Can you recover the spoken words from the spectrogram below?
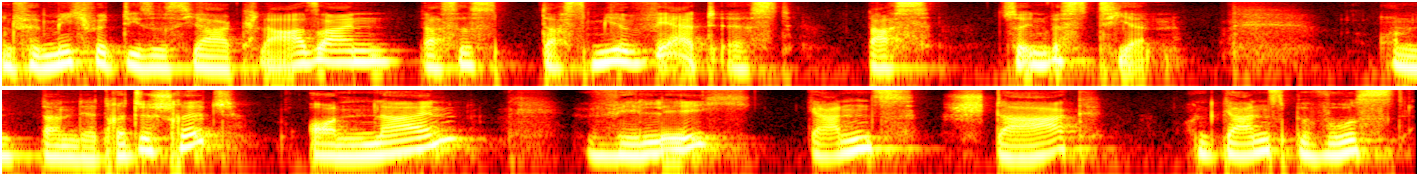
Und für mich wird dieses Jahr klar sein, dass es das mir wert ist, das zu investieren. Und dann der dritte Schritt. Online will ich ganz stark und ganz bewusst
